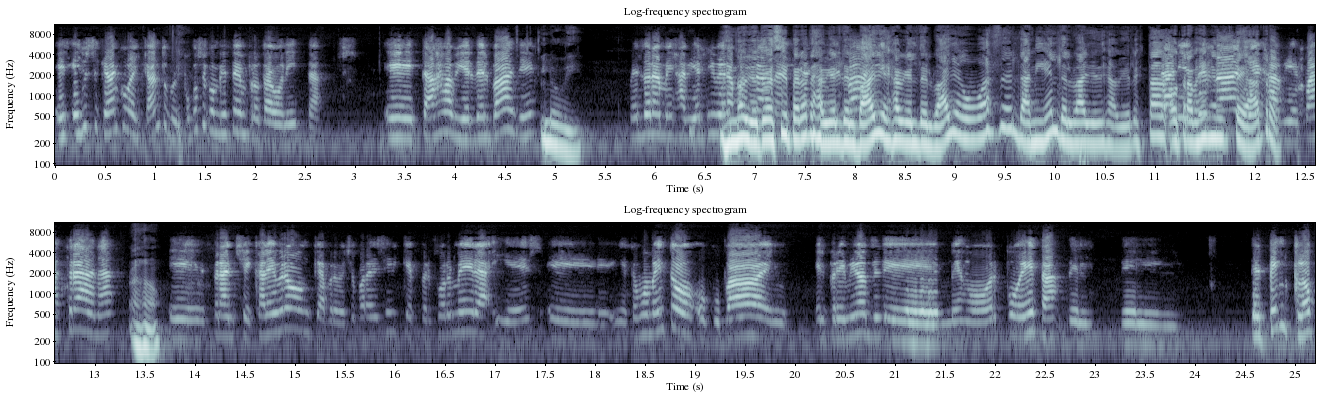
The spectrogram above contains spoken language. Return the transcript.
E- Ellos se quedan con el canto, porque poco se convierten en protagonistas. Está Javier del Valle, lo vi. Perdóname, Javier Rivera. No, yo te voy a decir, espérate, Javier del Valle, Valle, Javier del Valle, ¿cómo va a ser? Daniel del Valle, Javier está Daniel otra vez en el Valle, teatro. Javier Pastrana, eh, Francesca Lebrón, que aprovecho para decir que es performera y es eh, en estos momentos ocupa el, el premio de mejor poeta del, del, del Pen Club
